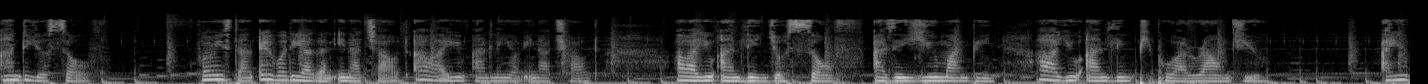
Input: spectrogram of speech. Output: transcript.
handle yourself. For instance, everybody has an inner child. How are you handling your inner child? How are you handling yourself as a human being? How are you handling people around you? Are you,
